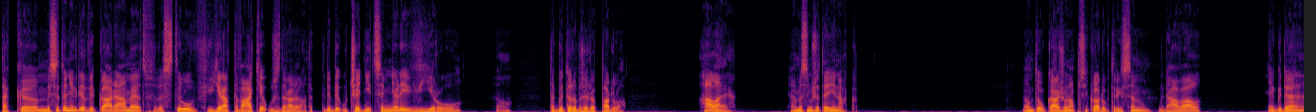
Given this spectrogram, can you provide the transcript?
tak eh, my si to někdy vykládáme ve stylu víra tvá tě uzdravila. Tak kdyby učedníci měli víru, jo, tak by to dobře dopadlo. Ale já myslím, že to je jinak. Vám to ukážu na příkladu, který jsem dával. Někde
